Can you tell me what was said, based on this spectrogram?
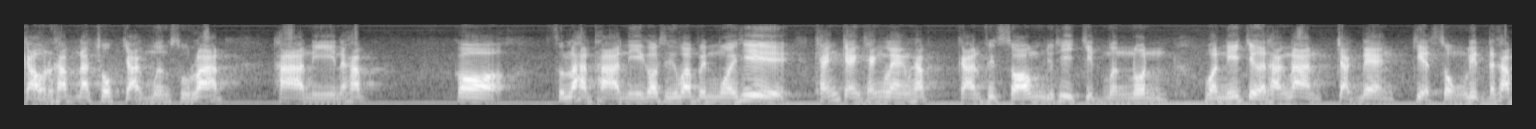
เก่านะครับ นักชกจากเมืองสุราษฎร์ธานีนะครับ ก็สุราษฎร์ธานีก็ถือว่าเป็นมวยที่แข็งแกร่งแข็งแรงนะครับ การฟิตซ้อมอยู่ที่จิตเมืองนนท์วันนี้เจอทางด้านจักแดงเกียรติทรงฤทธิ์นะครับ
